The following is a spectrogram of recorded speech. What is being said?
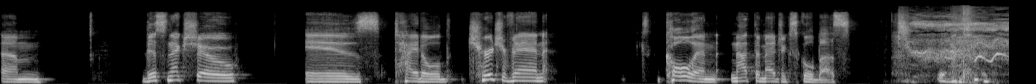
um, this next show is titled Church Van colon not the Magic School Bus.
